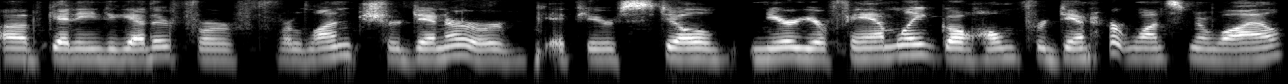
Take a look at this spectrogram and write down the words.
of getting together for, for lunch or dinner, or if you're still near your family, go home for dinner once in a while.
